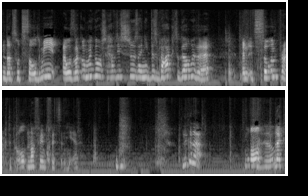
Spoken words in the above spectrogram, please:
That's what sold me. I was like, oh my gosh, I have these shoes. I need this bag to go with it. And it's so unpractical. Nothing fits in here. Look at that. What oh, like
